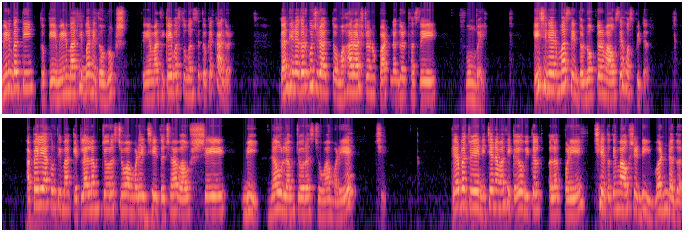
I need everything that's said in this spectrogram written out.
મીણબત્તી, તો કે મીણમાંથી બને તો વૃક્ષ, તો એમાંથી કઈ વસ્તુ બનશે તો કે કાગળ. ગાંધીનગર, ગુજરાત, તો મહારાષ્ટ્રનું પાટનગર થશે મુંબઈ. ઇજનેર મશીન, તો ડોક્ટરમાં આવશે હોસ્પિટલ. આપેલી આકૃતિમાં કેટલા લંબચોરસ જોવા મળે છે? તો જવાબ આવશે બી, નવ લંબચોરસ જોવા મળે ત્યારબાદ જોઈએ, નીચેનામાંથી કયો વિકલ્પ અલગ પડે છે? તો તેમાં આવશે ડી, વડનગર.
